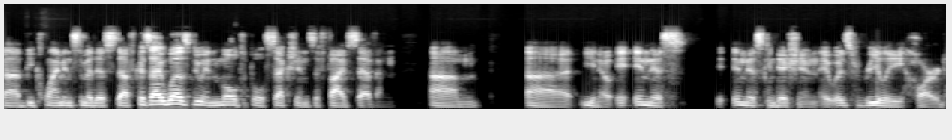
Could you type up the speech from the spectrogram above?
uh, be climbing some of this stuff because I was doing multiple sections of five seven. Um, uh, you know, in, in this in this condition, it was really hard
